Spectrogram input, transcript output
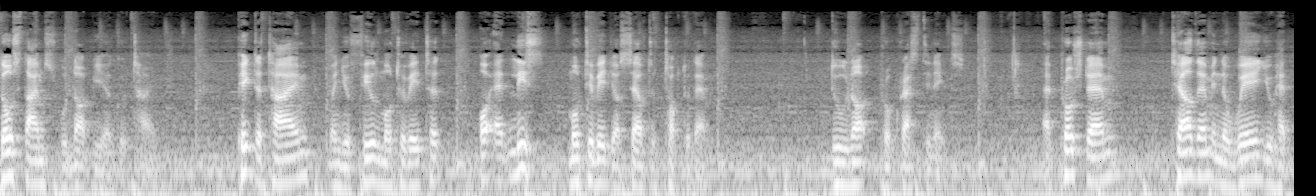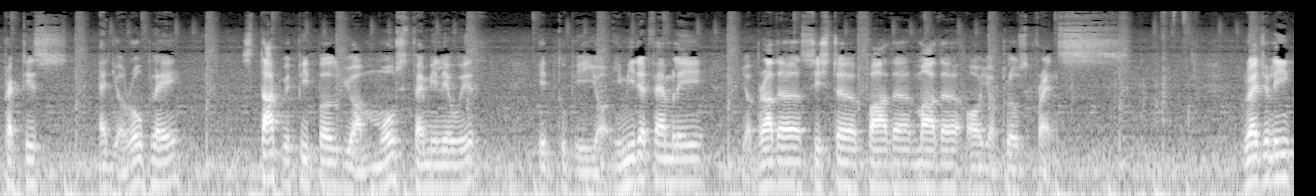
those times would not be a good time. Pick the time when you feel motivated, or at least motivate yourself to talk to them. Do not procrastinate. Approach them, tell them in the way you had practiced at your role play. Start with people you are most familiar with. It could be your immediate family, your brother, sister, father, mother, or your close friends. Gradually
